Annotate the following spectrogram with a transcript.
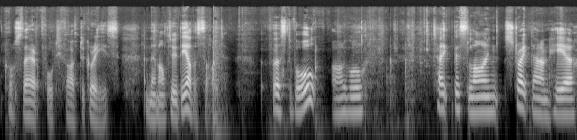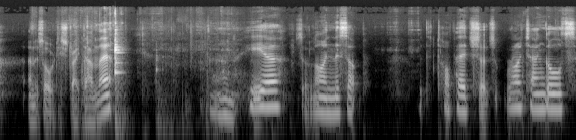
across there at 45 degrees. And then I'll do the other side. But first of all, I will take this line straight down here. And it's already straight down there. Down here. So line this up top edge so it's right angles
